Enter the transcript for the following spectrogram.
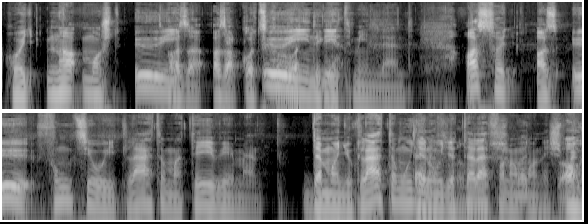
hogy na most ő, az a, az a kocka ő volt, indít igen. mindent. Az, hogy az ő funkcióit látom a tévében, de mondjuk látom ugyanúgy a telefonomon is, meg,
